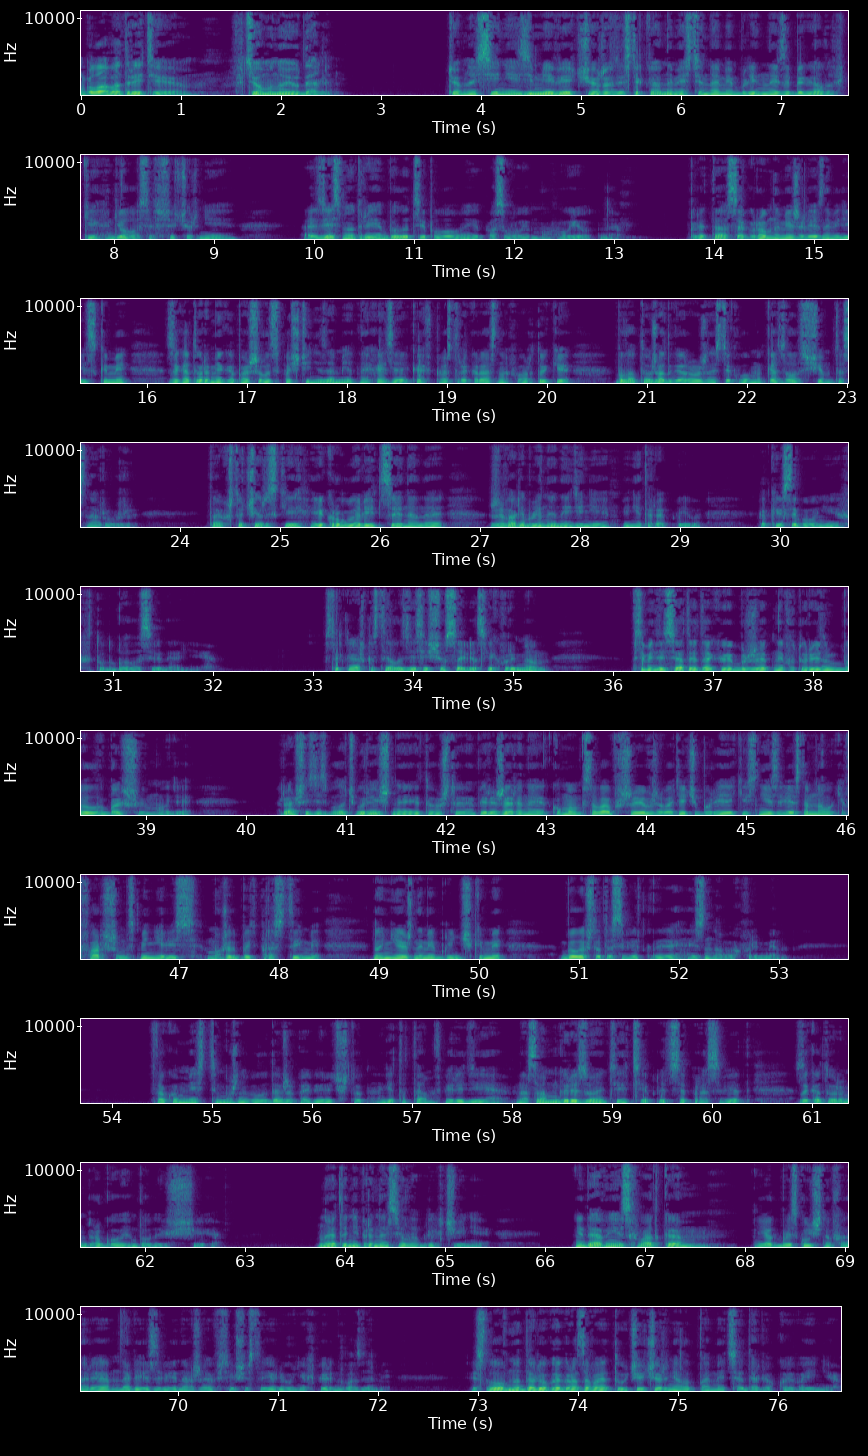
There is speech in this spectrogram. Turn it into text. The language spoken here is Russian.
Глава третья. В темную даль. Темно-синий зимний вечер за стеклянными стенами блинной забегаловки делался все чернее, а здесь внутри было тепло и по-своему уютно. Плита с огромными железными дисками, за которыми копошилась почти незаметная хозяйка в пестро-красном фартуке, была тоже отгорожена стеклом и казалась чем-то снаружи. Так что Черский и круглолицый Нене жевали блины наедине и неторопливо, как если бы у них тут было свидание. Стекляшка стояла здесь еще с советских времен. В 70-е такой бюджетный футуризм был в большой моде. Раньше здесь была чебуречная, и то, что пережаренные комом встававшие в животе чебуреки с неизвестным науке фаршем сменились, может быть, простыми, но нежными блинчиками, было что-то светлое из новых времен. В таком месте можно было даже поверить, что где-то там впереди, на самом горизонте, теплится просвет, за которым другое будущее. Но это не приносило облегчения. Недавняя схватка и отблеск уличного фонаря на лезвие ножа все еще стояли у них перед глазами. И словно далекая грозовая туча чернела память о далекой войне.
